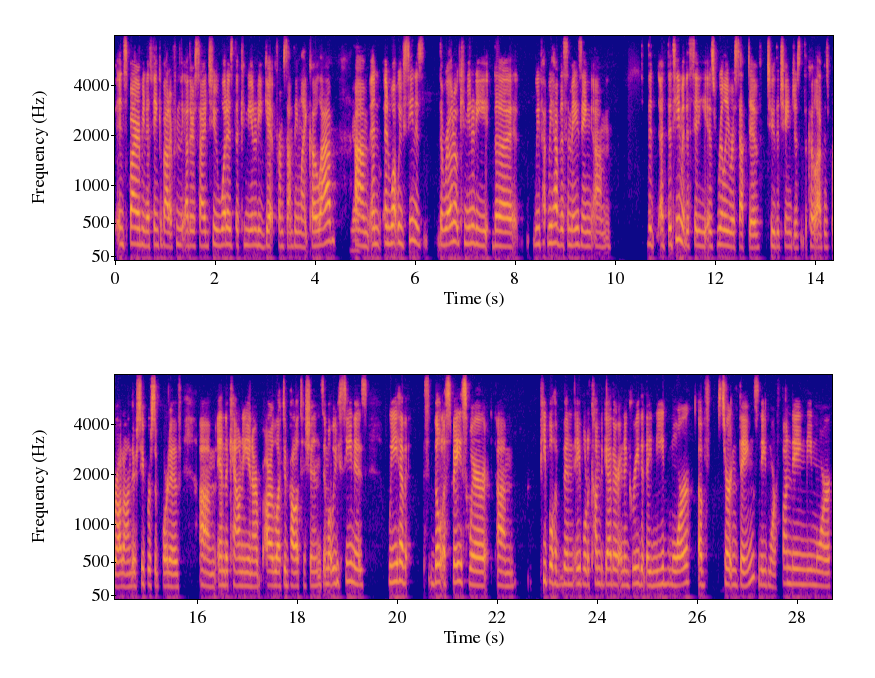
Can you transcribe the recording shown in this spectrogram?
inspired me to think about it from the other side too. What does the community get from something like CoLab? Yeah. Um, and and what we've seen is the Roanoke community. The we've we have this amazing. Um, the, uh, the team at the city is really receptive to the changes that the CoLab has brought on. They're super supportive, um, and the county and our, our elected politicians. And what we've seen is we have built a space where um, people have been able to come together and agree that they need more of certain things, need more funding, need more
